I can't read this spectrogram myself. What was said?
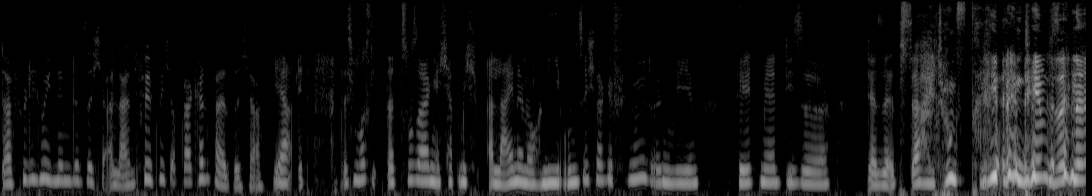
da fühle ich mich neben dir sicher. Allein fühle ich mich auf gar keinen Fall sicher. Ja, ich, das, ich muss dazu sagen, ich habe mich alleine noch nie unsicher gefühlt. Irgendwie fehlt mir diese, der Selbsterhaltungstrieb in dem Sinne,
